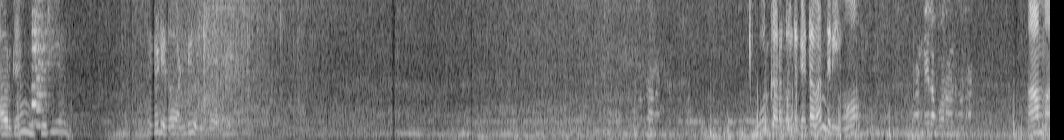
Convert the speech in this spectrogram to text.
அவருக்கெல்லாம் தெரியாது. பின்னாடி ஏதோ வண்டி வருது. ஊர்க்காரங்கள்ட்ட கேட்டாதான் தெரியும். வண்டியில ஆமா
